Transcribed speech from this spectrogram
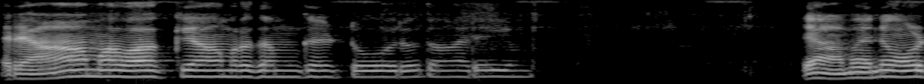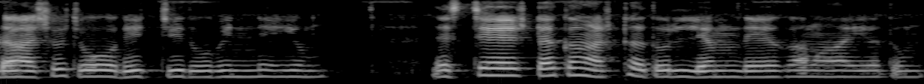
രാമവാക്യാമൃതം കേട്ടോരു താരയും രാമനോടാശു ചോദിച്ചിതു പിന്നെയും നിശ്ചേഷ്ട കാഷ്ടതുല്യം ദേഹമായതും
